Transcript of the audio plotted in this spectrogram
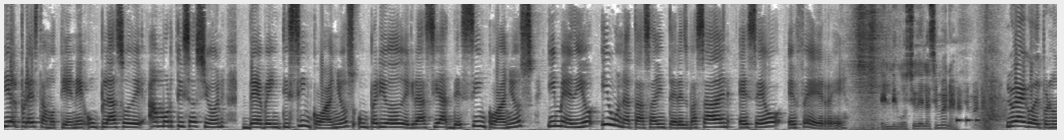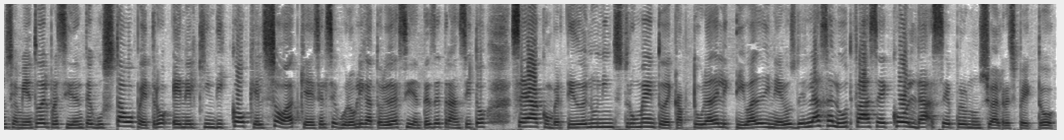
y el préstamo tiene un plazo de amortización de 25 años, un periodo de gracia de 5 años y medio y una tasa de interés basada en SOFR. El negocio de la semana. Luego del pronunciamiento del presidente Gustavo Petro en el que indicó que el SOAT, que es el seguro obligatorio de accidentes de tránsito, se ha convertido en un instrumento de captura delictiva de dineros de la salud, Fase Colda se pronunció al respecto.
